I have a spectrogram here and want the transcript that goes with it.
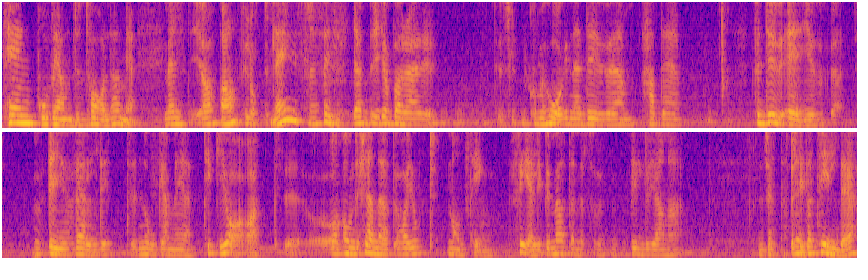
tänk på vem du talar med. Men ja, Ja. förlåt. du Nej, Nej. säg du. Jag, jag bara eh, kommer ihåg när du eh, hade... För du är ju, är ju väldigt noga med, tycker jag, att eh, om, om du känner att du har gjort någonting fel i bemötande så vill du gärna Rätta till. rätta till det.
